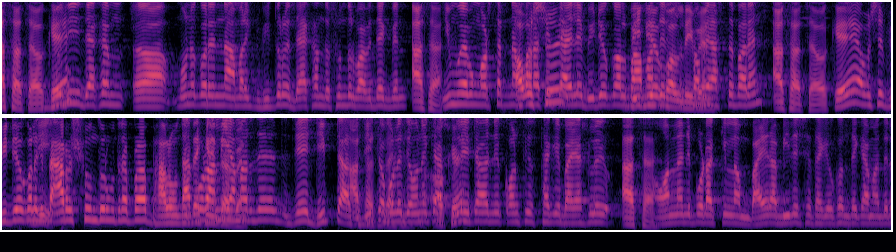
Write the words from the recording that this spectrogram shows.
আচ্ছা আচ্ছা ওকে যদি দেখেন মনে করেন না আমার একটু ভিতরে দেখান তো সুন্দরভাবে দেখবেন। আচ্ছা। ইমো এবং হোয়াটসঅ্যাপ নাম্বার আছে চাইলে ভিডিও কল বা আমাদের সবাই আসতে পারেন। আচ্ছা আচ্ছা ওকে অবশ্যই ভিডিও কলে কিন্তু আরও সুন্দর মতো আপনারা ভালো মতো তারপর আমি আমাদের যে ডিপটা আছে আচ্ছা, ডিপটা আচ্ছা, বলে যে অনেকে আসলে এটা নিয়ে কনফিউজ থাকে ভাই আসলে আচ্ছা। অনলাইনে প্রোডাক্ট কিনলাম বাইরা বিদেশে থাকে ওখান থেকে আমাদের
